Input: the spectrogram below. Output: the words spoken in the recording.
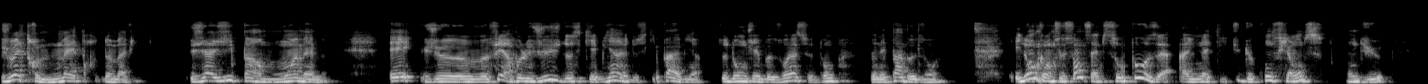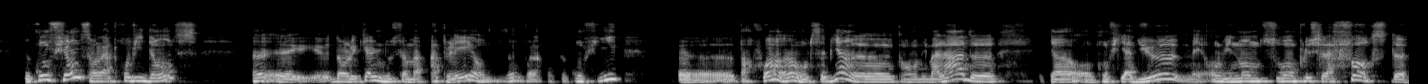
Je veux être maître de ma vie. J'agis par moi-même et je me fais un peu le juge de ce qui est bien et de ce qui n'est pas bien, ce dont j'ai besoin, ce dont je n'ai pas besoin. Et donc, en ce sens, elle s'oppose à une attitude de confiance en Dieu, de confiance en la providence hein, euh, dans laquelle nous sommes appelés en disant, voilà, on se confie. Euh, parfois, hein, on le sait bien, euh, quand on est malade, eh on confie à Dieu, mais on lui demande souvent plus la force de,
